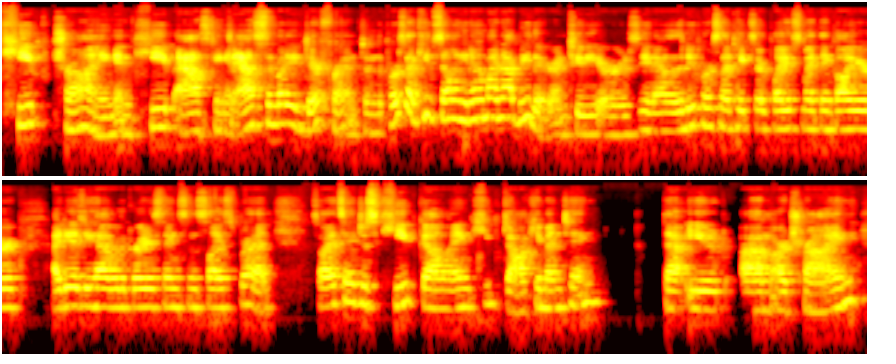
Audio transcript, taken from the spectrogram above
keep trying and keep asking and ask somebody different. And the person that keeps telling you no might not be there in two years. You know, the new person that takes their place might think all your ideas you have are the greatest things since sliced bread. So I'd say just keep going, keep documenting that you um, are trying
